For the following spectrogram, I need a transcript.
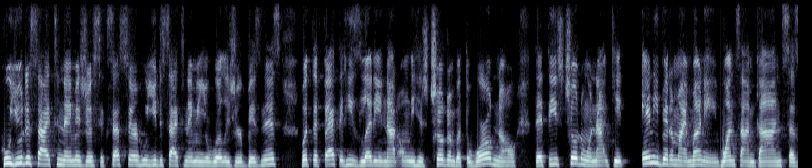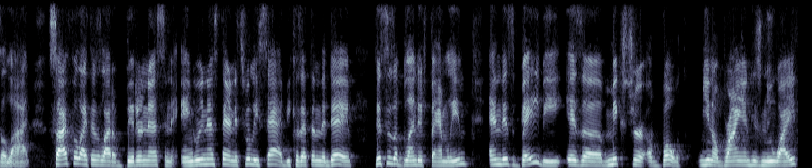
Who you decide to name as your successor, who you decide to name in your will is your business. But the fact that he's letting not only his children, but the world know that these children will not get any bit of my money once I'm gone says a lot. So I feel like there's a lot of bitterness and angriness there. And it's really sad because at the end of the day, this is a blended family and this baby is a mixture of both you know Brian, his new wife.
